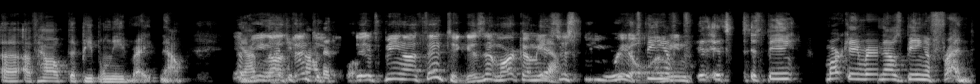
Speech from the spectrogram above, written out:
uh, of help that people need right now. Yeah, yeah being authentic. It's being authentic, isn't it, Mark? I mean, yeah. it's just being real. It's being, I mean, it's it's being marketing right now is being a friend.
